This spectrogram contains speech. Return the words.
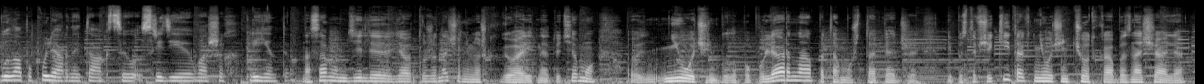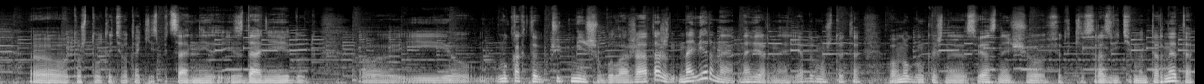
была популярна эта акция среди ваших клиентов? На самом деле, я вот уже начал немножко говорить на эту тему. Э, не очень было популярно, потому что, опять же, и поставщики так не очень четко обозначали э, то, что вот эти вот такие специальные издания идут. Э, и ну как-то чуть меньше было ажиотажа. Наверное, наверное, я думаю, что это во многом, конечно, связано еще все-таки с развитием интернета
